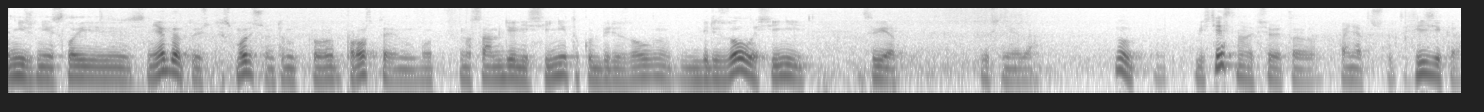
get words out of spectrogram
нижние слои снега, то есть ты смотришь, он там просто вот на самом деле синий такой бирюзовый, бирюзовый синий цвет у снега. Ну, естественно, все это понятно, что это физика,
